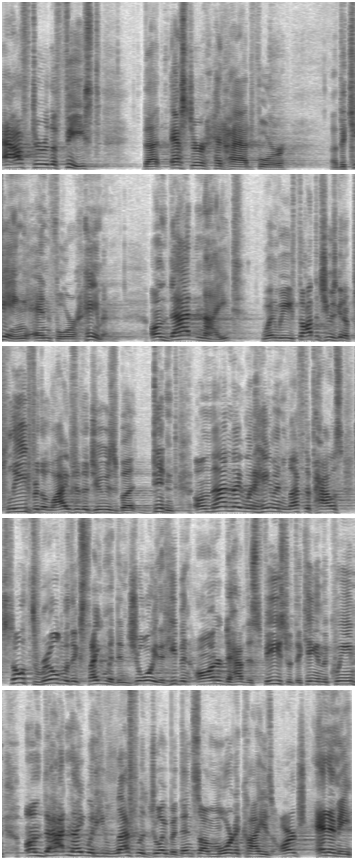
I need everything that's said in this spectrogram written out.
after the feast that Esther had had for uh, the king and for Haman, on that night, when we thought that she was going to plead for the lives of the Jews but didn't. On that night when Haman left the palace, so thrilled with excitement and joy that he'd been honored to have this feast with the king and the queen, on that night when he left with joy but then saw Mordecai, his arch enemy,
